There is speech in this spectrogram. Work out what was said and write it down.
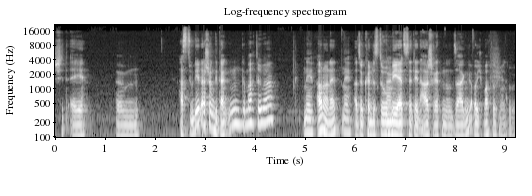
Shit, ey. Ähm, hast du dir da schon Gedanken gemacht drüber? Nee. Auch noch nicht? Nee. Also könntest du Nein. mir jetzt nicht den Arsch retten und sagen, oh, ich mach das mal so.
